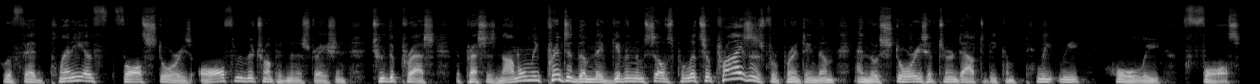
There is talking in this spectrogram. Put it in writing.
who have fed plenty of false stories all through the Trump administration to the press. The press has not only printed them, they've given themselves Pulitzer Prizes for printing them, and those stories have turned out to be completely, wholly false.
